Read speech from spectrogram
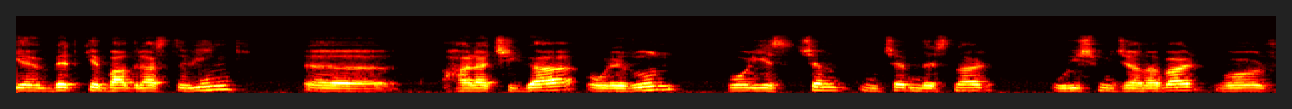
եւ պետք է պատրաստվենք հարաճիգա օրերուն, որ ես չեմ չեմ տեսնար ուրիշ միջանաբար, որ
